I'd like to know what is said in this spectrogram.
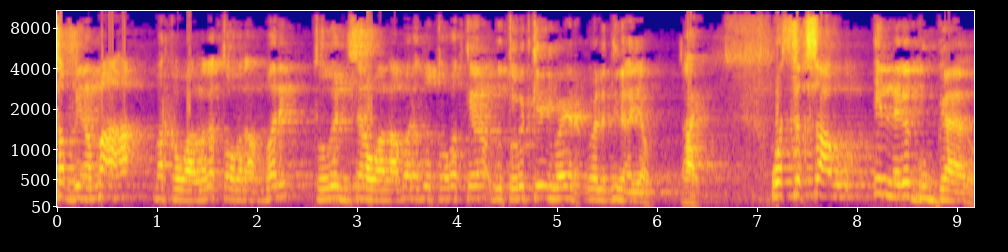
sabina ma aha. Marka waa laga toobad aqbali toobadiisana waa la aqbali. Hadduu toobad keeno hadduu toobad keeni waayana waa la dilahayaa waistiqsaau in laga gungaaro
